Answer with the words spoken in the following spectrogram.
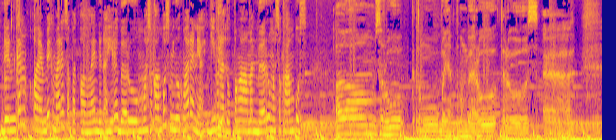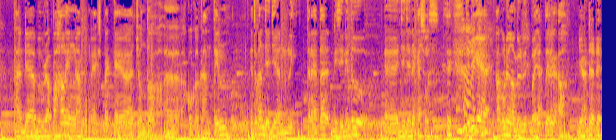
dan kan OMB kemarin sempat online dan akhirnya baru masuk kampus minggu kemarin ya. Gimana Iya. tuh pengalaman baru masuk kampus? Em, seru. Ketemu banyak teman baru. Terus eh, ada beberapa hal yang aku nggak expect. Kayak contoh eh, aku ke kantin. Itu kan jajan beli. Ternyata di sini tuh eh, jajannya cashless. Jadi kayak aku udah ngambil duit banyak dari oh ya udah deh.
